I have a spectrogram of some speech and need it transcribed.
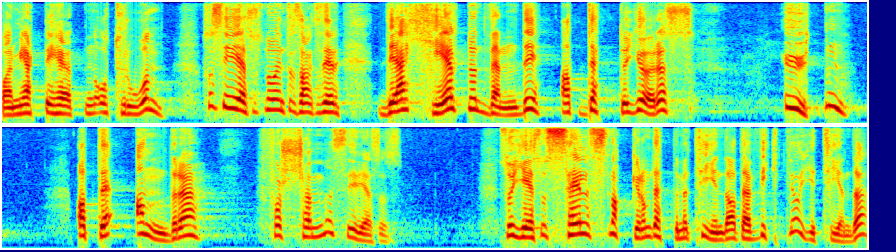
barmhjertigheten og troen. Så sier Jesus noe interessant. og sier, Det er helt nødvendig at dette gjøres uten at det andre forsømmes, sier Jesus. Så Jesus selv snakker om dette med tiende, at det er viktig å gi tiende.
